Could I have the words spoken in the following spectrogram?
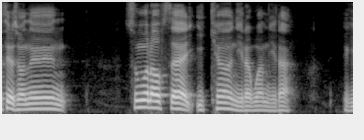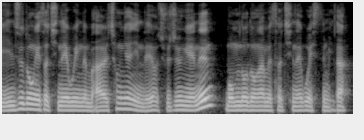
안녕하세요. 저는 29살 이현이라고 합니다. 여기 인수동에서 지내고 있는 마을 청년인데요. 주중에는 몸노동하면서 지내고 있습니다.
